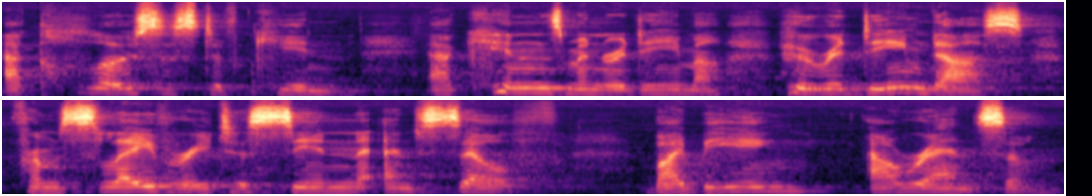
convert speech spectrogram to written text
our closest of kin, our kinsman Redeemer, who redeemed us from slavery to sin and self by being our ransom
